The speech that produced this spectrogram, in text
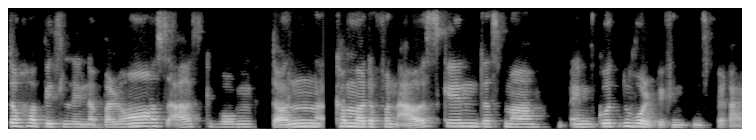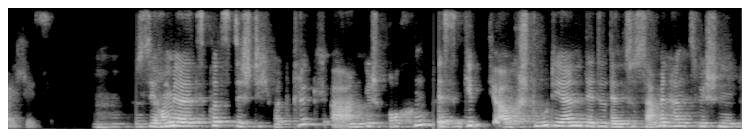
doch ein bisschen in der Balance ausgewogen, dann kann man davon ausgehen, dass man im guten Wohlbefindensbereich ist. Mhm. Sie haben ja jetzt kurz das Stichwort Glück äh, angesprochen. Es gibt ja auch Studien, die den Zusammenhang zwischen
